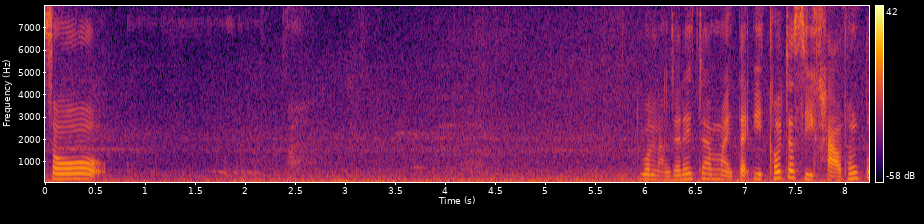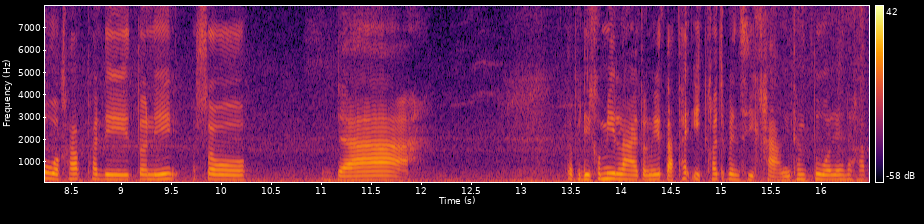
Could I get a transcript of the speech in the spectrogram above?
โซ วันหลังจะได้จำใหม่ แต่อิดเขาจะสีขาวทั้งตัวครับ พอดีตัวนี้โซดา แต่พอดีเขามีลายตรงนี้ แต่ถ้าอิดเขาจะเป็นสีขาวนี้ทั้งตัวเลยนะครับ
